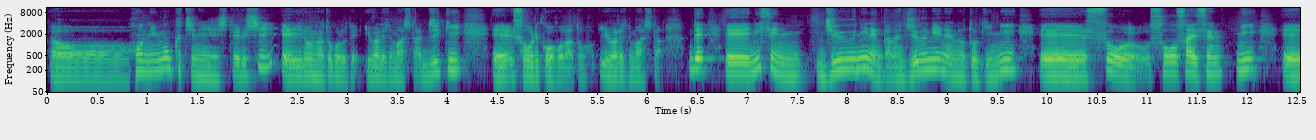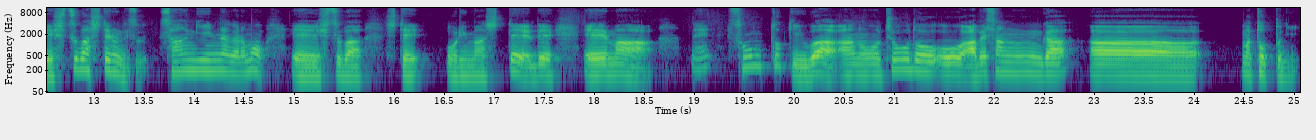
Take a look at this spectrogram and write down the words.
本人も口にしてるし、えー、いろんなところで言われてました。次期、えー、総理候補だと言われてました。で、えー、2012年かな12年の時に、えー、総総裁選に、えー、出馬してるんです。参議院ながらも、えー、出馬しておりましてで、えー、まあね、その時はあのちょうど安倍さんがあ、まあ、トップに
